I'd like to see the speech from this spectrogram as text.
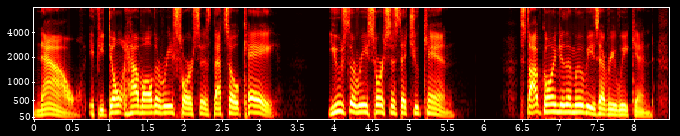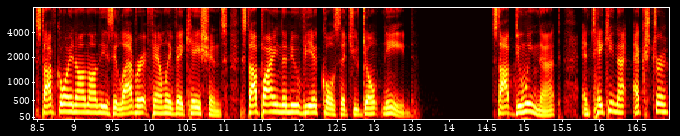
now. If you don't have all the resources, that's okay. Use the resources that you can. Stop going to the movies every weekend. Stop going on on these elaborate family vacations. Stop buying the new vehicles that you don't need. Stop doing that and taking that extra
